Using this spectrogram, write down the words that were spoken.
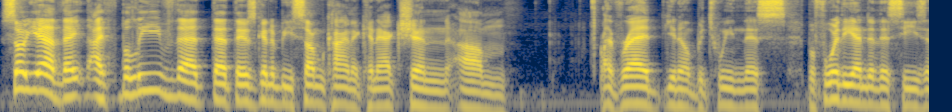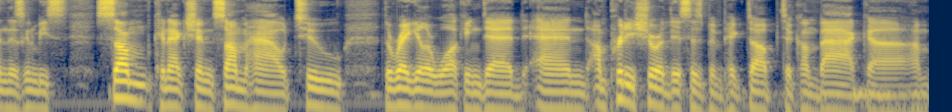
so yeah, they I believe that that there's going to be some kind of connection. Um, I've read, you know, between this before the end of this season, there's going to be some connection somehow to the regular Walking Dead, and I'm pretty sure this has been picked up to come back. Uh, I'm,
